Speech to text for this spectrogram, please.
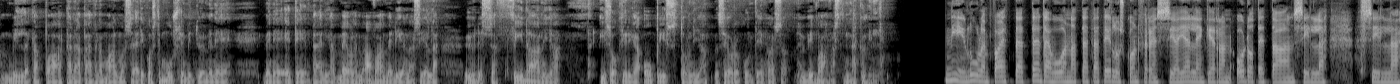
millä tapaa tänä päivänä maailmassa erikoisesti muslimityö menee, menee eteenpäin. Ja me olemme avainmediana siellä yhdessä Fidan ja isokirjaopiston ja seurakuntien kanssa hyvin vahvasti näkyville. Niin, luulenpa, että tänä vuonna tätä Tellus-konferenssia jälleen kerran odotetaan, sillä, sillä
